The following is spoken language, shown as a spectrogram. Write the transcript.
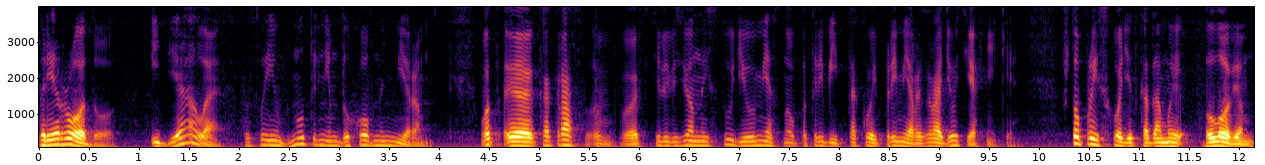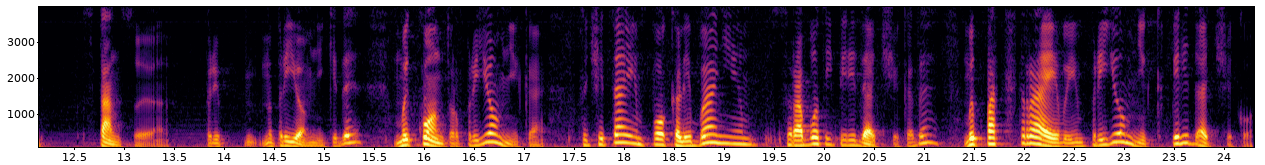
природу идеала со своим внутренним духовным миром. Вот э, как раз в, в телевизионной студии уместно употребить такой пример из радиотехники. Что происходит, когда мы ловим станцию при, на приемнике? Да? Мы контур приемника сочетаем по колебаниям с работой передатчика. Да? Мы подстраиваем приемник к передатчику.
